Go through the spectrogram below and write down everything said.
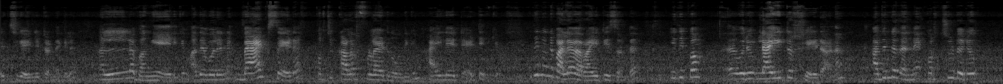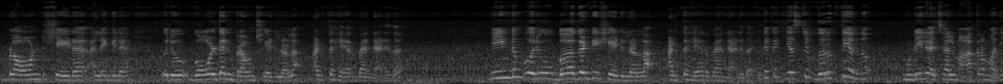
വെച്ച് കഴിഞ്ഞിട്ടുണ്ടെങ്കിൽ നല്ല ഭംഗിയായിരിക്കും. അതേപോലെ തന്നെ ബാക്ക് സൈഡ് കുറച്ച് കളർഫുൾ ആയിട്ട് തോന്നിക്കും ഹൈലൈറ്റ് ആയിട്ട് ഇരിക്കും. ഇതിന് തന്നെ പല വെറൈറ്റീസ് ഉണ്ട്. ഇതിപ്പം ഒരു ലൈറ്റർ ഷെയ്ഡാണ് അതിന്റെ തന്നെ കുറച്ചുകൂടെ ഒരു ബ്ലോണ്ട് ഷെയ്ഡ് അല്ലെങ്കിൽ ഒരു ഗോൾഡൻ ബ്രൗൺ ഷെയ്ഡിലുള്ള അടുത്ത ഹെയർ ബാൻഡാണിത് വീണ്ടും ഒരു ബേഗണ്ടി ഷെയ്ഡിലുള്ള അടുത്ത ഹെയർ ബാൻഡാണിത് ഇതൊക്കെ ജസ്റ്റ് വെറുതെ ഒന്ന് മുടിയിൽ വെച്ചാൽ മാത്രം മതി.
